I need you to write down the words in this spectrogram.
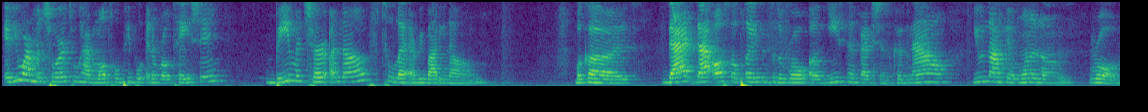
if you are mature to have multiple people in a rotation, be mature enough to let everybody know. Because that that also plays into the role of yeast infections, because now you knocking one of them raw.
